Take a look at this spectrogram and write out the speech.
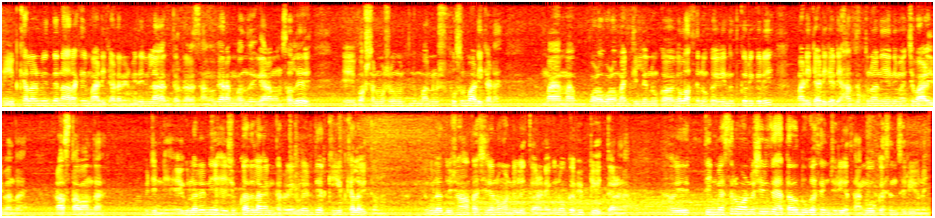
ক্রিকেট খেলার মধ্যে না রাখি মাটি কাটানির মধ্যে লাগানোর দরকার আছে। আঙ্গ গ্রামগঞ্জ, গ্রাম অঞ্চলে এই বর্ষার মৌসুমে মানুষ প্রচুর মাটি কাটায়। বড় বড় মাটি কিনলে নৌকা গেল, আছে নৌকা কিনে করি করি মাটি কাটি কাটি হাতে তুলা নিয়ে নিয়ে মানুষ বাড়ি বাঁধায়, রাস্তা বাঁধায়, বুঝিনি? এগুলারে নিয়ে হিসুব কাজে লাগানি ধরো এগুলার দিয়ে আর ক্রিকেট খেলা হইতো না। এগুলা দুশো সাতাশি রান ওয়ানডে লইতে পারে না, এগুলো ওকে ফিফটি হইতে পারে না। ওই তিন ম্যাচের ওয়ানডে সিরিজে হাতাও দুগা সেঞ্চুরি আছে আঙ্গো ওকে সেঞ্চুরিও নেই।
